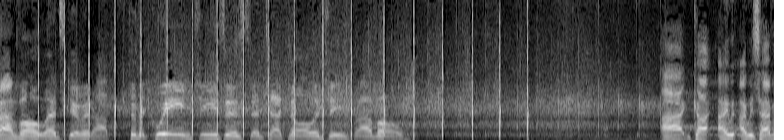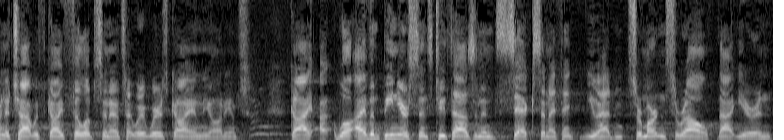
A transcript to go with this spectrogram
Bravo. Let's give it up to the Queen, Jesus, and technology. Bravo. Uh, Guy, I, I was having a chat with Guy Phillipson outside. Where, where's Guy in the audience? Guy, uh, well, I haven't been here since 2006, and I think you had Sir Martin Sorrell that year, and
